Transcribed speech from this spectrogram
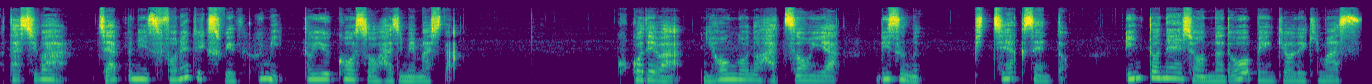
私は Japanese Phonetics with Fumi というコースを始めました。ここでは日本語の発音やリズム、ピッチアクセント、イントネーションなどを勉強できます。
